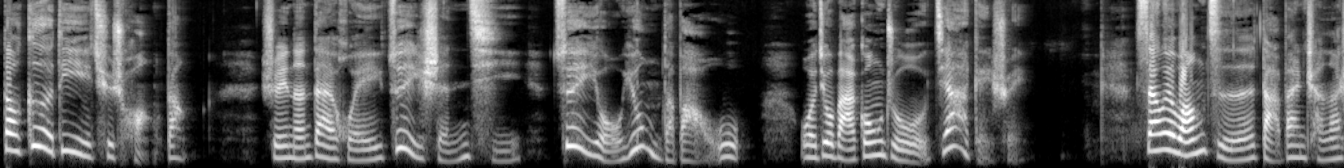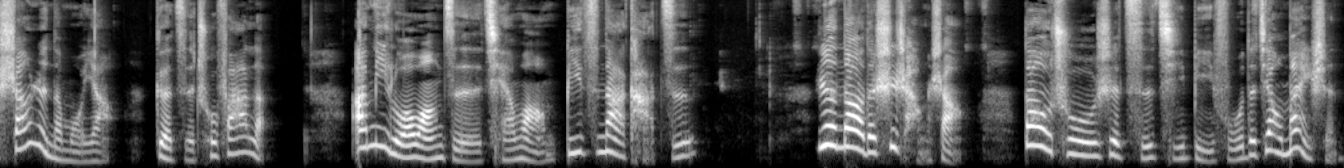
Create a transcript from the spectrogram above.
到各地去闯荡。谁能带回最神奇、最有用的宝物，我就把公主嫁给谁。三位王子打扮成了商人的模样，各自出发了。阿密罗王子前往比兹纳卡兹，热闹的市场上，到处是此起彼伏的叫卖声。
